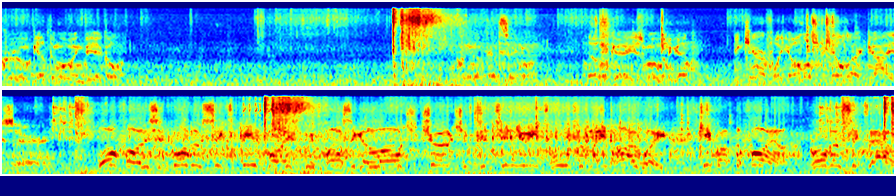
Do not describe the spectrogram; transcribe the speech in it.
Crew, get the moving vehicle. Clean up that signal. Okay, he's moving again. Be careful, you almost killed our guys there. Wildfire, this is Bravo 6. Be advised, we're passing a large church and continuing towards the main highway. Keep up the fire. Bravo 6 out.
